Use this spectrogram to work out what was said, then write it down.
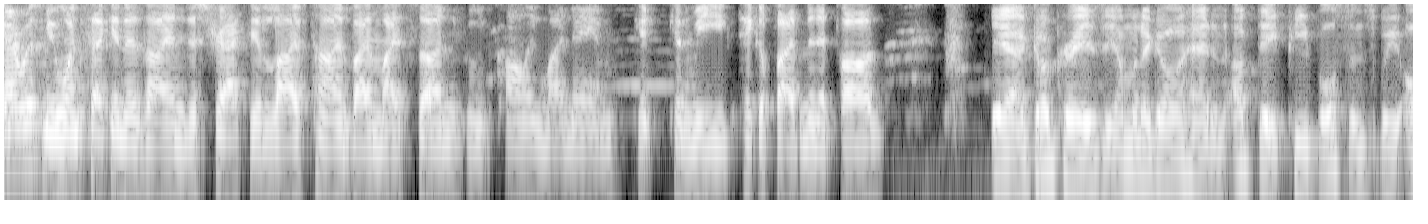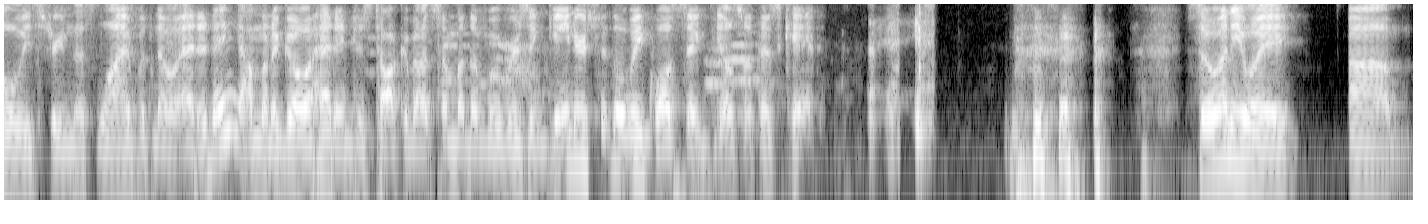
Bear with me one second as I am distracted live time by my son who's calling my name. Can, can we take a five minute pause? Yeah, go crazy. I'm going to go ahead and update people since we always stream this live with no editing. I'm going to go ahead and just talk about some of the movers and gainers for the week while Sig deals with this kid. so, anyway, um,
